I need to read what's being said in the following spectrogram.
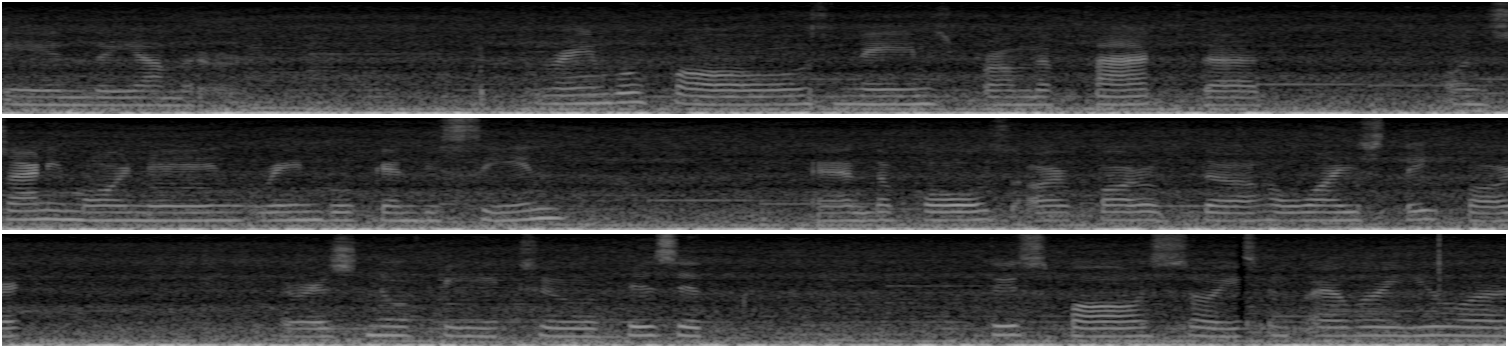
in diameter. Rainbow Falls names from the fact that on sunny morning rainbow can be seen and the falls are part of the Hawaii State Park no fee to visit this falls so if ever you are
